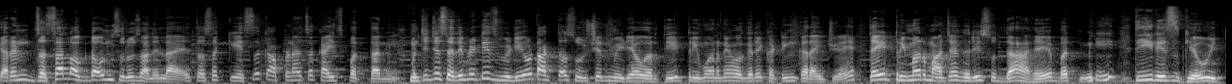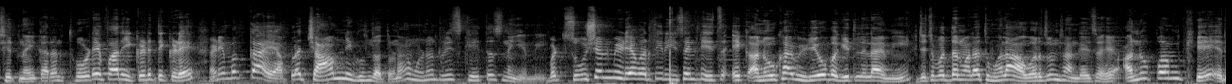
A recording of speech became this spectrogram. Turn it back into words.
कारण जसा लॉकडाऊन सुरू झालेला आहे तसं केस कापण्याचा काहीच पत्ता नाही. म्हणजे जे सेलिब्रिटीज व्हिडिओ टाकतात सोशल मीडियावरती ट्रिमरने वगैरे कटिंग करायची आहे ते ट्रिमर माझ्या घरी सुद्धा आहे बट मी ती रिस्क घेऊ इच्छित नाही. कारण थोडेफार इकडे तिकडे आणि मग काय आपला चाम निघून जातो ना म्हणून रिस्क घेतच नाहीये मी. बट सोशल मीडियावरती रिसेंटलीच एक अनोखा व्हिडिओ बघितलेला आहे मी. ज्याच्याबद्दल मला तुम्हाला आवर्जून सांगायचं आहे अनुपम खेर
